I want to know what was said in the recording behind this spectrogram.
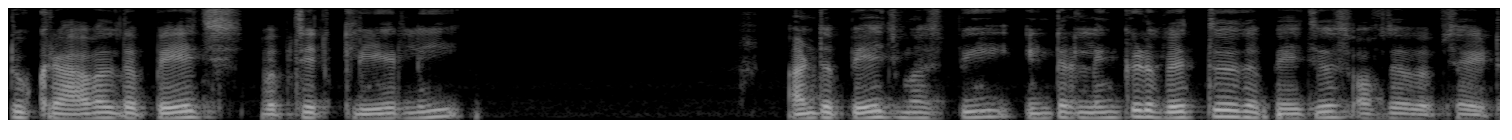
to travel the page website clearly. And the page must be interlinked with the pages of the website.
